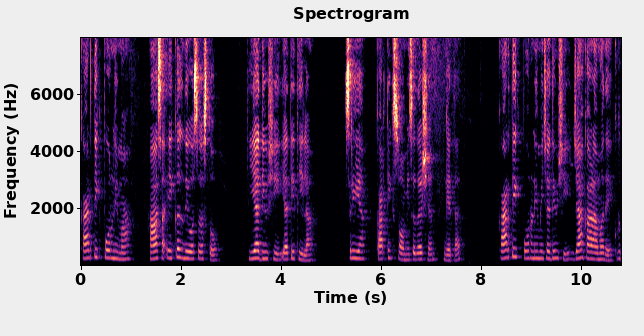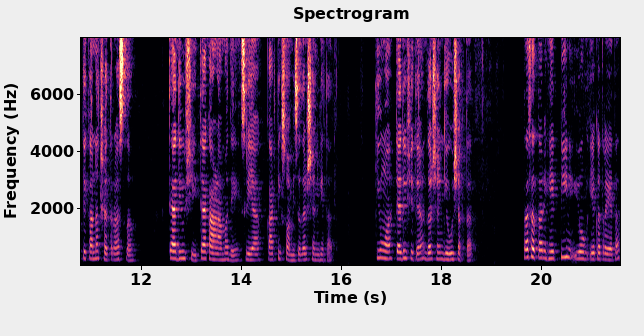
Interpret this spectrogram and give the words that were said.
कार्तिक पौर्णिमा हा असा एकच दिवस असतो. या दिवशी या तिथीला स्त्रिया कार्तिक स्वामीचं दर्शन घेतात. कार्तिक पौर्णिमेच्या दिवशी ज्या काळामध्ये कृतिका नक्षत्र असतं त्या दिवशी त्या काळामध्ये स्त्रिया कार्तिक स्वामीचं दर्शन घेतात किंवा त्या दिवशी त्या दर्शन घेऊ शकतात. तसं तर हे तीन योग एकत्र येतात.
